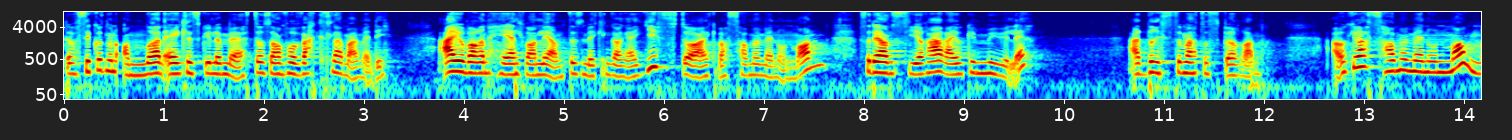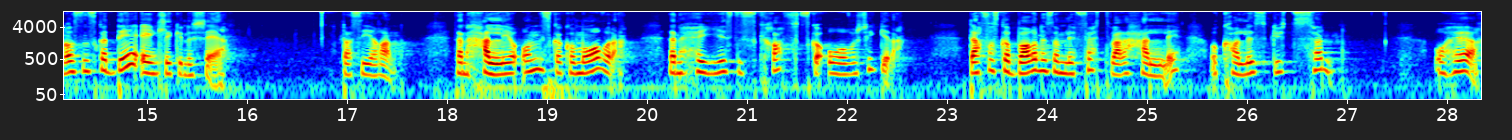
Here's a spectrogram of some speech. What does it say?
Det var sikkert noen andre han egentlig skulle møte, og så han forveksla meg med de. Jeg er jo bare en helt vanlig jente som ikke engang er gift og har ikke vært sammen med noen mann. Så det han sier her, er jo ikke mulig. Jeg drister meg til å spørre han. Jeg har jo ikke vært sammen med noen mann. Hvordan skal det egentlig kunne skje? Da sier han, Den hellige ånd skal komme over deg. Den høyestes kraft skal overskygge deg. Derfor skal barnet som blir født, være hellig og kalles Guds sønn. Og hør,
